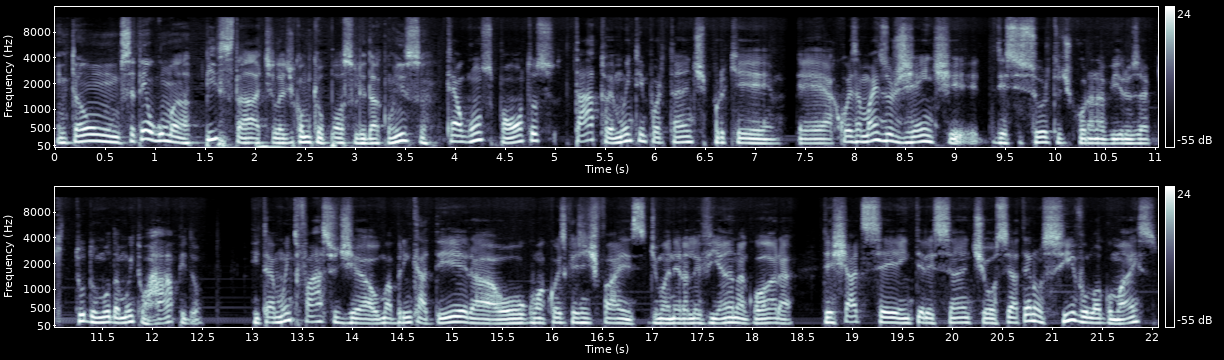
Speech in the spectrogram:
Então, você tem alguma pista, Atila, de como que eu posso lidar com isso? Tem alguns pontos. Tato é muito importante porque é a coisa mais urgente desse surto de coronavírus é que tudo muda muito rápido. Então é muito fácil de ah, uma brincadeira ou alguma coisa que a gente faz de maneira leviana agora deixar de ser interessante ou ser até nocivo logo mais.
